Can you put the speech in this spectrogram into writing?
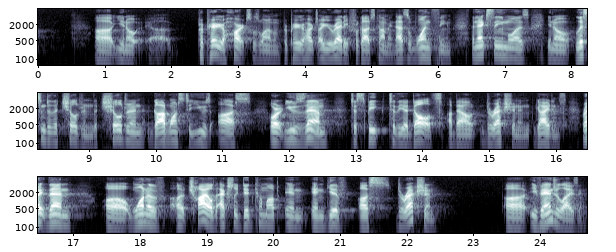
uh, you know, uh, Prepare your hearts was one of them. Prepare your hearts. Are you ready for God's coming? That's one theme. The next theme was, you know, listen to the children. The children, God wants to use us or use them to speak to the adults about direction and guidance. Right then, uh, one of a child actually did come up and, and give us direction, uh, evangelizing.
